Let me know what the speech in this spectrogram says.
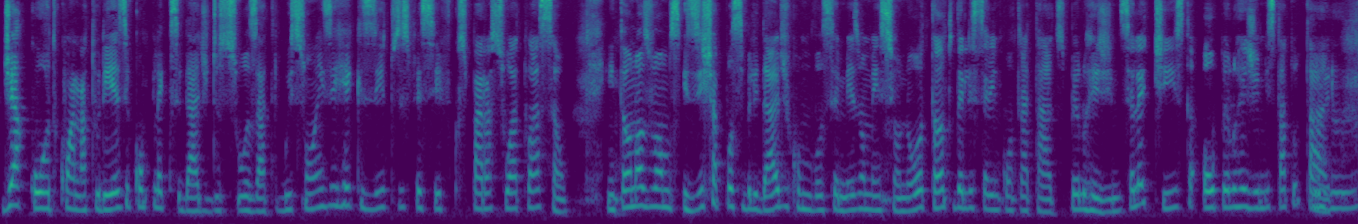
de acordo com a natureza e complexidade de suas atribuições e requisitos específicos para a sua atuação. Então nós vamos, existe a possibilidade como você mesmo mencionou, tanto deles serem contratados pelo regime seletista ou pelo regime estatutário, uhum.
